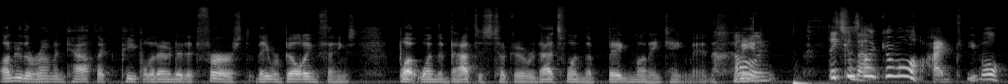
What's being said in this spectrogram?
under the Roman Catholic people that owned it at first, they were building things, but when the Baptists took over, that's when the big money came in. I oh, mean, think about like, come on, people.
